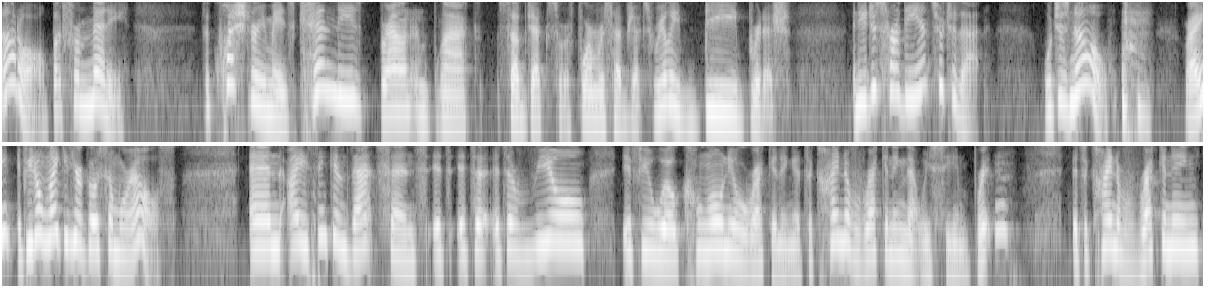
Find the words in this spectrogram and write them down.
not all, but for many, the question remains can these brown and black subjects or former subjects really be British? And you just heard the answer to that, which is no, right? If you don't like it here, go somewhere else. And I think in that sense, it's it's a it's a real, if you will, colonial reckoning. It's a kind of reckoning that we see in Britain. It's a kind of reckoning,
